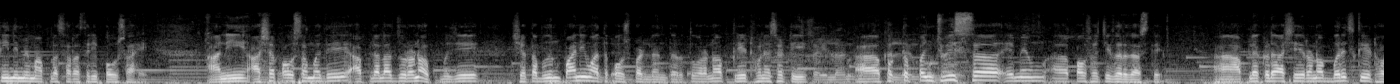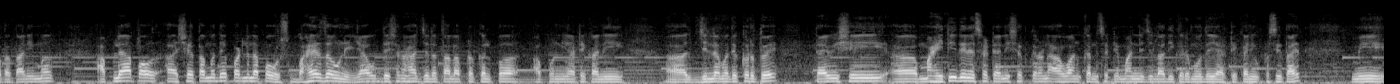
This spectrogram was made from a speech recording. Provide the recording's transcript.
तीन एम एम आपला सरासरी पाऊस आहे. आणि अशा पावसामध्ये आपल्याला जो रनऑफ म्हणजे शेतामधून पाणी मातं पाऊस पडल्यानंतर तो रनऑफ क्रिएट होण्यासाठी फक्त पंचवीस एम एम पावसाची गरज असते. आपल्याकडं असे रनऑफ बरेच क्रिएट होतात. आणि मग आपल्या पाऊ शेतामध्ये पडलेला पाऊस बाहेर जाऊ नये या उद्देशानं हा जलताला प्रकल्प आपण या ठिकाणी जिल्ह्यामध्ये करतोय. त्याविषयी माहिती देण्यासाठी आणि शेतकऱ्यांना आवाहन करण्यासाठी मान्य जिल्हाधिकारी महोदय या ठिकाणी उपस्थित आहेत. मी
